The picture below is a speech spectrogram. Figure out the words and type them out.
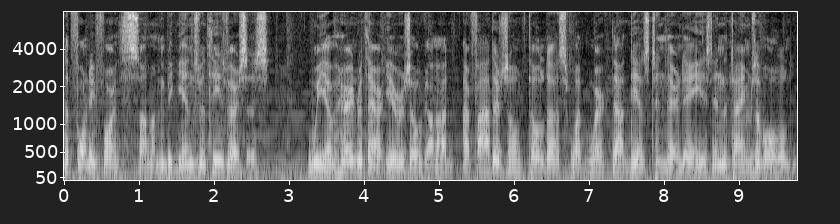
The 44th Psalm begins with these verses We have heard with our ears, O God, our fathers have told us what work thou didst in their days, in the times of old,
